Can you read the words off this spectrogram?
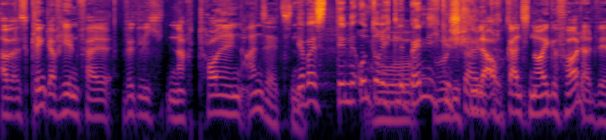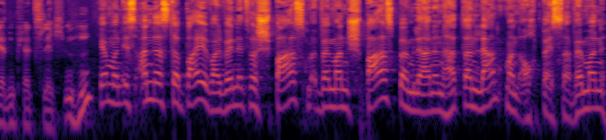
Aber es klingt auf jeden Fall wirklich nach tollen Ansätzen. Ja, weil es den Unterricht wo, lebendig wo gestaltet. die Schüler auch ganz neu gefordert werden plötzlich. Mhm. Ja, man ist anders dabei, weil wenn etwas Spaß, wenn man Spaß beim Lernen hat, dann lernt man auch besser. Wenn man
